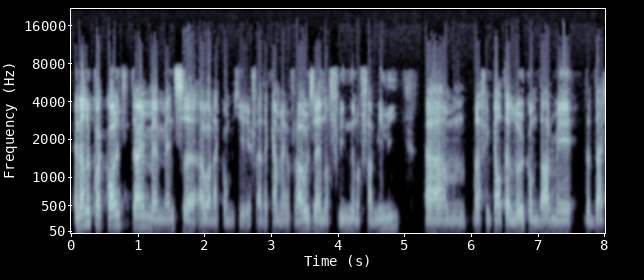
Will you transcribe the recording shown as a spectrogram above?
En dan ook wat quality time met mensen uh, waar ik om geef. Dat kan mijn vrouw zijn, of vrienden, of familie. Um, maar dat vind ik altijd leuk om daarmee de dag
